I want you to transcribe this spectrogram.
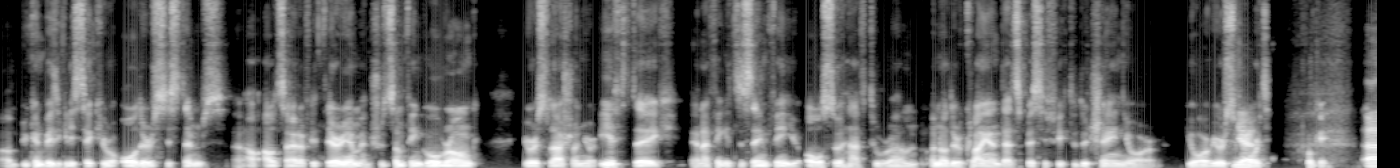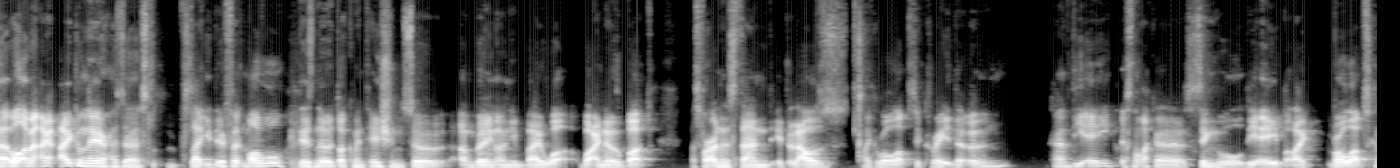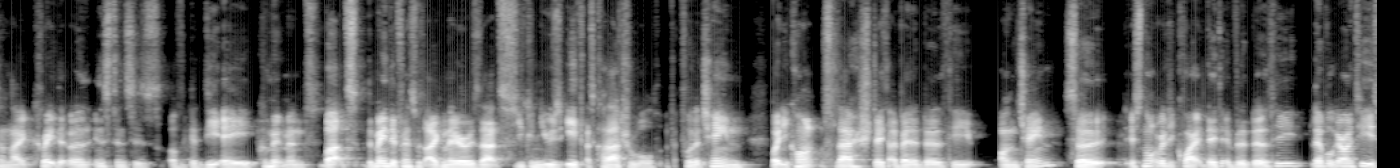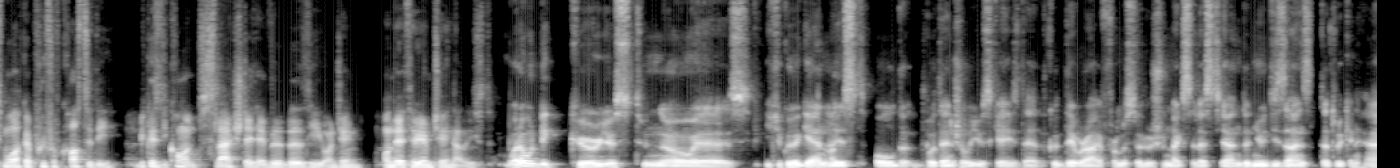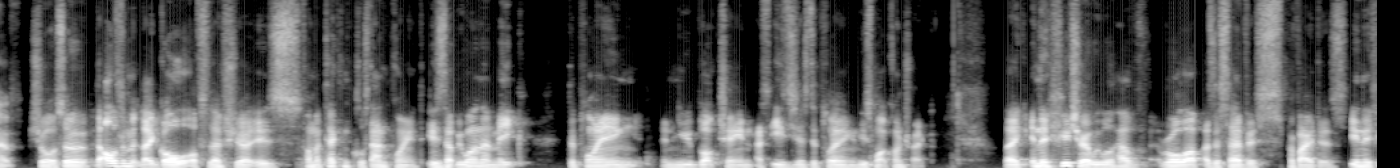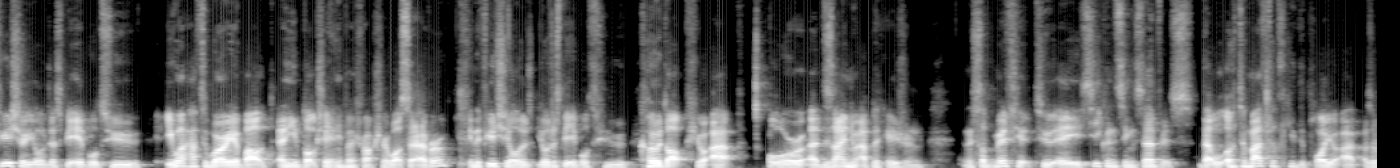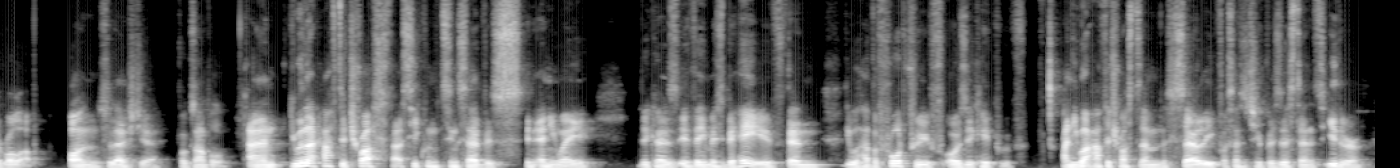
um, you can basically secure other systems uh, outside of Ethereum. And should something go wrong, you're a slash on your ETH stake. And I think it's the same thing. You also have to run another client that's specific to the chain you're you're you're supporting. Yeah. Okay. Uh, well, I mean, EigenLayer has a slightly different model. There's no documentation, so I'm going only by what what I know. But as far as I understand, it allows like rollups to create their own kind of DA. It's not like a single DA, but like rollups can like create their own instances of a DA commitment. But the main difference with EigenLayer is that you can use ETH as collateral for the chain, but you can't slash data availability on chain. So it's not really quite data availability level guarantee. It's more like a proof of custody because you can't slash data availability on chain, on the Ethereum chain at least. What I would be curious to know is if you could again list all the potential use case that could derive from a solution like Celestia and the new designs that we can have. Sure. So the ultimate like goal of Celestia is from a technical standpoint is that we want to make deploying a new blockchain as easy as deploying a new smart contract like in the future we will have roll up as a service providers. In the future you'll just be able to you won't have to worry about any blockchain infrastructure whatsoever. In the future you'll, you'll just be able to code up your app or uh, design your application and submit it to a sequencing service that will automatically deploy your app as a roll up on celestia for example. And you wouldn't have to trust that sequencing service in any way because if they misbehave then you'll have a fraud proof or zk proof and you won't have to trust them necessarily for censorship resistance either,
